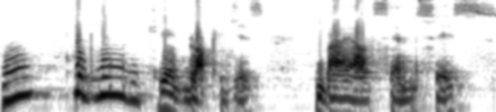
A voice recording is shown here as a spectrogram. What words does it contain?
Hmm? But when we create blockages by our senses,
